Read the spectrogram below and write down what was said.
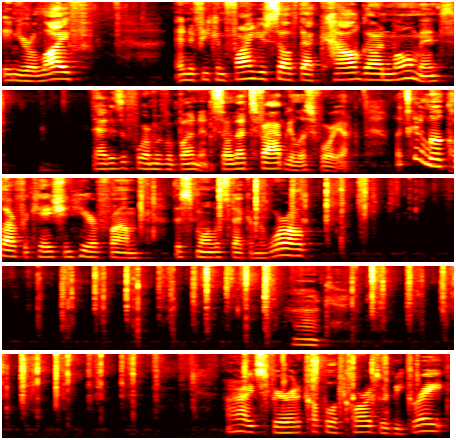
in your life, and if you can find yourself that Calgon moment, that is a form of abundance. So that's fabulous for you. Let's get a little clarification here from the smallest deck in the world. Okay. All right, Spirit, a couple of cards would be great.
